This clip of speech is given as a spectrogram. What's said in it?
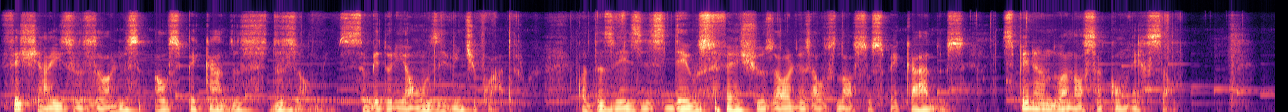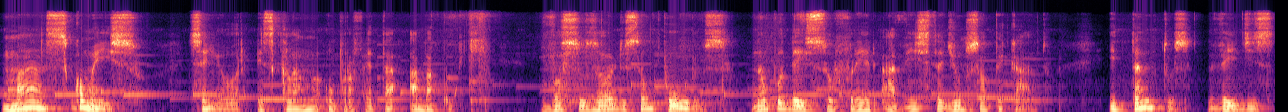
fechais os olhos aos pecados dos homens. Sabedoria 11, 24. Quantas vezes Deus fecha os olhos aos nossos pecados, esperando a nossa conversão? Mas como é isso? Senhor, exclama o profeta Abacuque. Vossos olhos são puros, não podeis sofrer à vista de um só pecado. E tantos vedes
